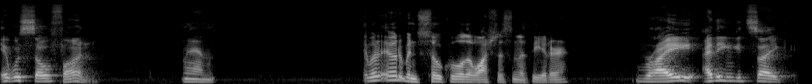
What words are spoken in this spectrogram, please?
It was so fun. man. It would it would have been so cool to watch this in the theater. Right? I think it's like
